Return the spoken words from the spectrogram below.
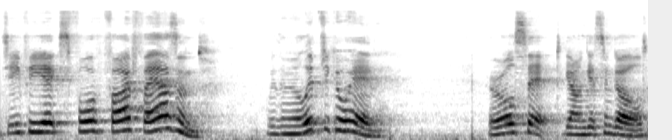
GPX 5000 with an elliptical head. We're all set to go and get some gold.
